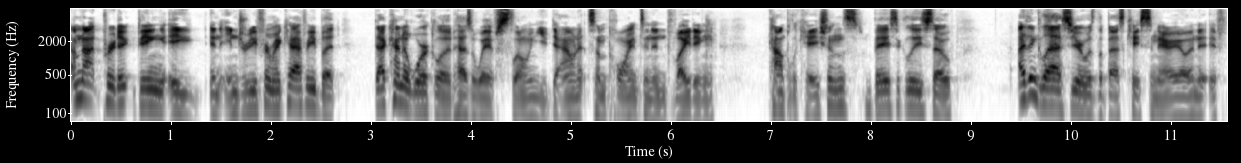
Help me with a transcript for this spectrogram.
I'm not predicting a an injury for McCaffrey, but that kind of workload has a way of slowing you down at some point and inviting complications, basically. So I think last year was the best case scenario, and if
